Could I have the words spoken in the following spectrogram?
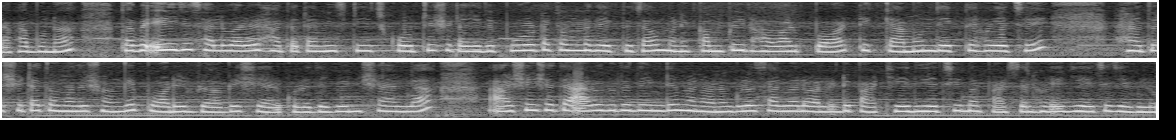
দেখাবো না। তবে এই যে সালোয়ারের হাতাটা আমি স্টিচ করছি, সেটা যদি পুরোটা তোমরা দেখতে চাও মানে কমপ্লিট হওয়ার পর ঠিক কেমন দেখতে হয়েছে হ্যাঁ তো সেটা তোমাদের সঙ্গে পরের ব্লগে শেয়ার করে দেবো ইনশাল্লাহ আর সেই সাথে আরও দুটো তিনটে মানে অনেকগুলো সালোয়ার অলরেডি পাঠিয়ে দিয়েছি বা পার্সেল হয়ে গিয়েছে যেগুলো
